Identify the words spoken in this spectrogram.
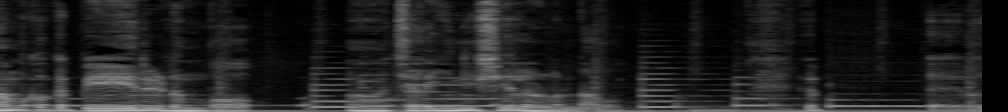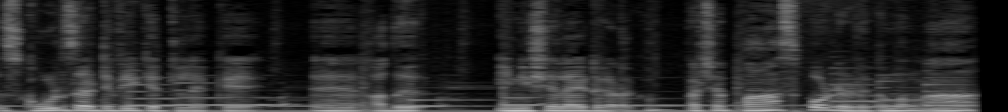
നമുക്കൊക്കെ പേരിടുമ്പോൾ ചില ഇനീഷ്യലുകളുണ്ടാവും സ്കൂൾ സർട്ടിഫിക്കറ്റിലൊക്കെ അത് ഇനീഷ്യലായിട്ട് കിടക്കും. പക്ഷെ പാസ്പോർട്ട് എടുക്കുമ്പം ആ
